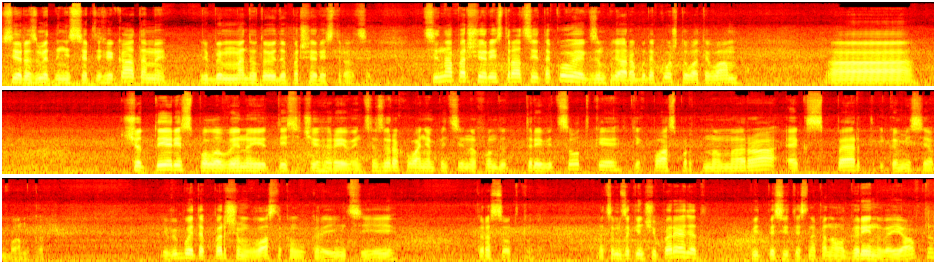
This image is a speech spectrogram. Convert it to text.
Всі розмитнені з сертифікатами, будь-який момент готові до першої реєстрації. Ціна першої реєстрації такого екземпляра буде коштувати вам 4,5 тисячі гривень. Це з урахуванням пенсійного фонду 3%, техпаспорт, номера, експерт і комісія банка. І ви будете першим власником в Україні цієї красотки. На цьому закінчую перегляд. Підписуйтесь на канал Greenway Auto.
